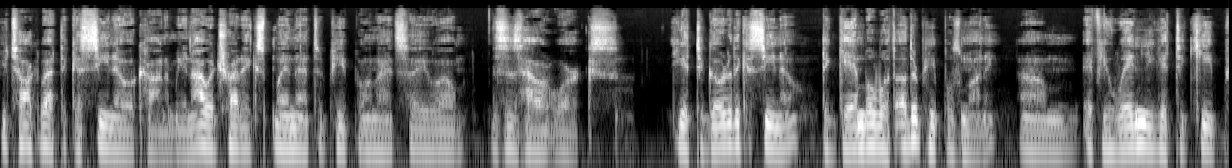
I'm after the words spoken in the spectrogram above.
you talk about the casino economy. And I would try to explain that to people. And I'd say, well, this is how it works. You get to go to the casino to gamble with other people's money. Um, if you win, you get to keep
